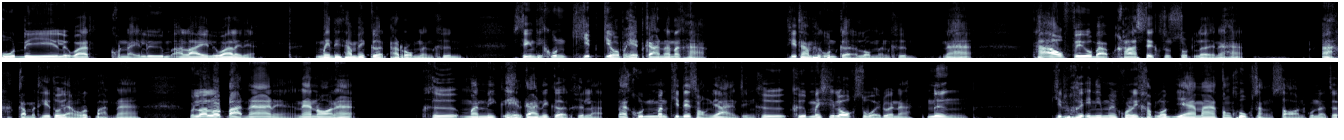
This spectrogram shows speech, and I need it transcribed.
พูดดีหรือว่าคนไหนลืมอะไรหรือว่าอะไรเนี่ย ไม่ได้ทำให้เกิดอารมณ์นั้นขึ้น สิ่งที่คุณคิดเกี่ยวกับเหตุการณ์นั้นต่างหากที่ทำให้คุณเกิดอารมณ์นั้นขึ้นนะฮะถ้าเอา feel แบบคลาสสิกสุด ๆ เลยนะฮะอะกลับมาที่ตัวอย่างรถปาดหน้า เวลารถปาดหน้าเนี่ยแน่นอนฮะคือมันมีเหตุการณ์ที่เกิดขึ้นละแต่คุณมันคิดได้สองอย่างจริงคือ คือไม่ใช่โลกสวยด้วยนะหนึ่ง คิดว่าเฮ้ยนี่มันคนที่ขับรถแย่มากต้องถูกสั่งสอน คุณอาจจะ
